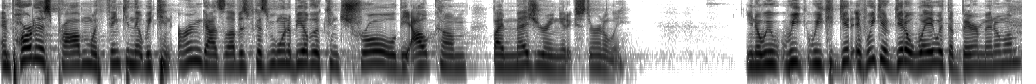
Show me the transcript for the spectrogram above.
And part of this problem with thinking that we can earn God's love is because we want to be able to control the outcome by measuring it externally. You know, we, we, we could get, if we could get away with the bare minimum,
